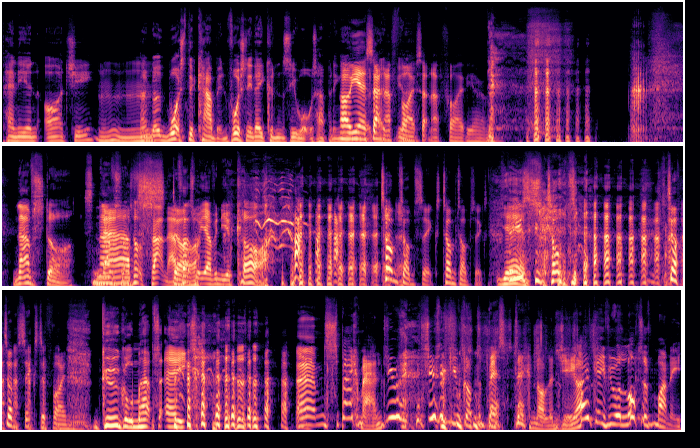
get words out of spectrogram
Penny and Archie, and uh, watch the cabin. Fortunately, they couldn't see what was happening. Oh either, yeah, sat nav five, sat nav five. Yeah. Navstar. It's Navstar. It's not sat nav. That's what you have in your car. Tom Tom six. Tom Tom six. Yes. They're using Tom Tom Tom six to find. them. Google Maps 8. um, Spackman, do you, do you think you've got the best technology? I gave you a lot of money,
